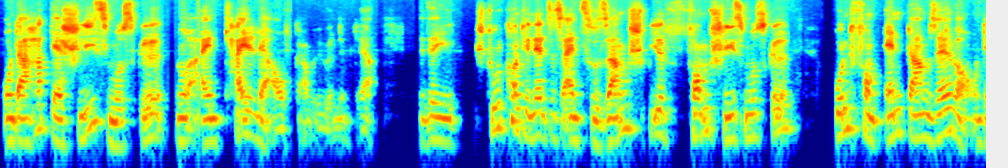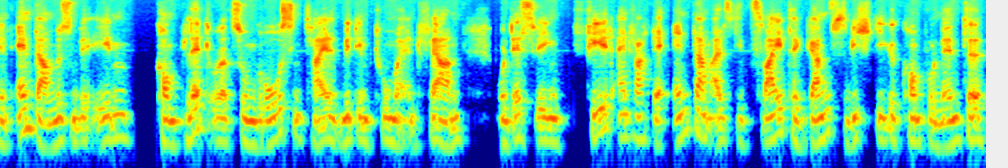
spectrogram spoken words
Und da hat der Schließmuskel nur einen Teil der Aufgabe übernimmt er. Die Stuhlkontinenz ist ein Zusammenspiel vom Schließmuskel und vom Enddarm selber. Und den Enddarm müssen wir eben komplett oder zum großen Teil mit dem Tumor entfernen. Und deswegen fehlt einfach der Enddarm als die zweite ganz wichtige Komponente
